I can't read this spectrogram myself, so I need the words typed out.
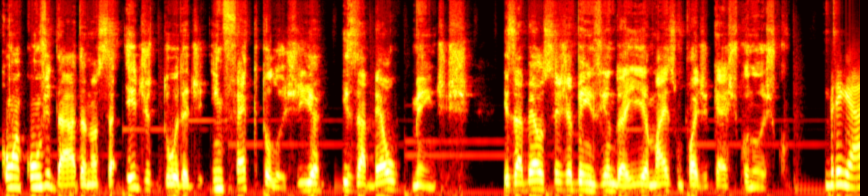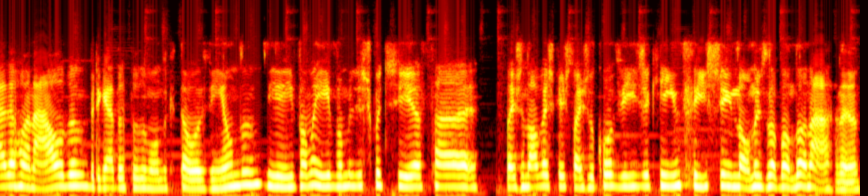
com a convidada, nossa editora de infectologia, Isabel Mendes. Isabel, seja bem-vindo aí a mais um podcast conosco. Obrigada, Ronaldo. Obrigada a todo mundo que está ouvindo. E vamos aí, vamos discutir essa, essas novas questões do Covid que insistem em não nos abandonar, né?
